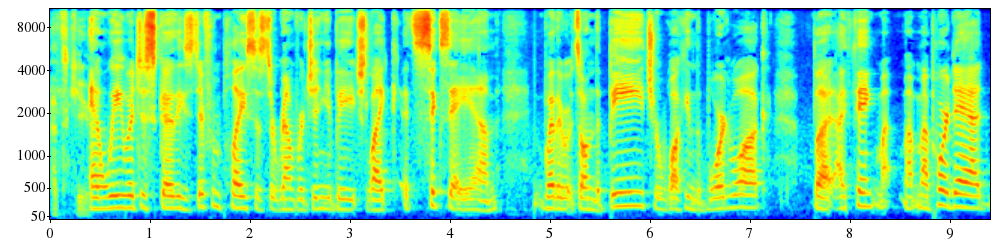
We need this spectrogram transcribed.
That's cute. And we would just go these different places around Virginia Beach, like at 6 a.m., whether it was on the beach or walking the boardwalk. But I think my, my, my poor dad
